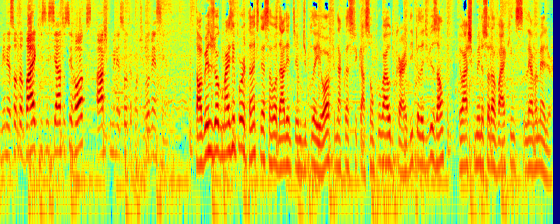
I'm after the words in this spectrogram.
Minnesota Vikings e Seattle Seahawks, acho que o Minnesota continua vencendo. Talvez o jogo mais importante dessa rodada em termos de playoff na classificação para o Wild Card e pela divisão, eu acho que o Minnesota Vikings leva melhor.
